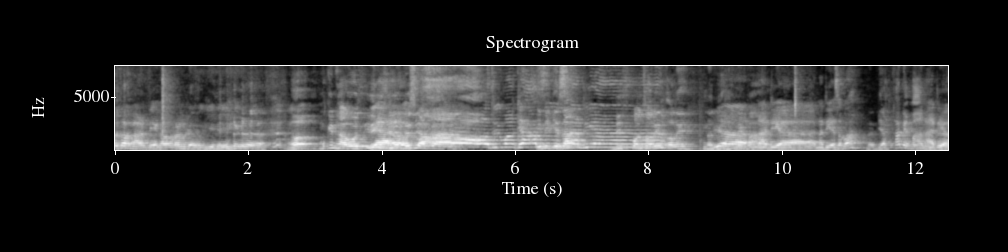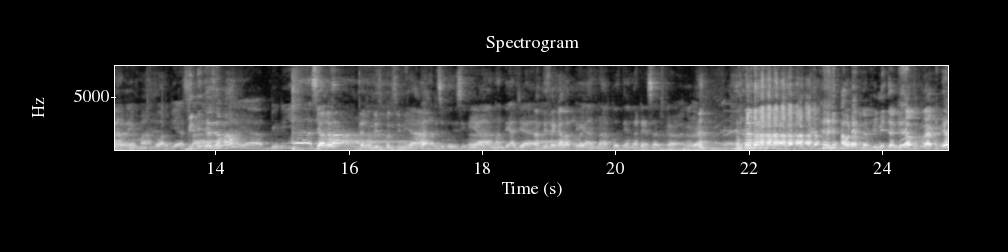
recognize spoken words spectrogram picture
Tau nggak artinya kalau orang udah begini. oh mungkin haus ini Ya, sini udah siapkan Oh, terima kasih ini kita Nadia. Disponsorin oleh Nadia Ya, Haneman. Nadia. Nadia siapa? Nadia Haneman Nadia Haneman luar biasa. Bininya siapa? Ya, bininya siapa? jangan jangan disebut sini ya Jangan disebut di sini ya, nanti aja. Nanti saya nggak laku Iya, takut yang nggak ada yang subscribe. ya. ah udah punya bini jangan di subscribe ya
